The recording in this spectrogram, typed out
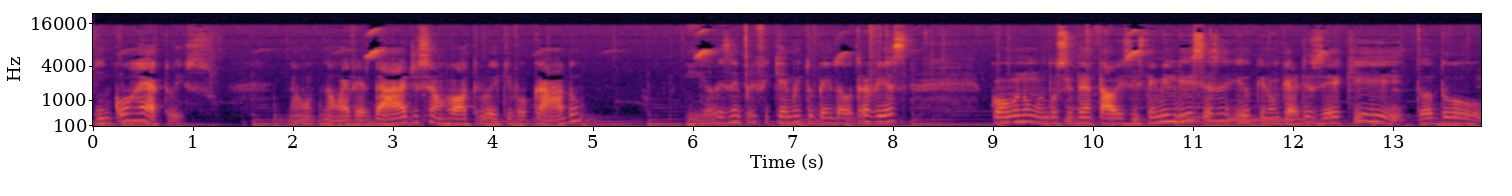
Incorreto isso. Não, não é verdade, isso é um rótulo equivocado. E eu exemplifiquei muito bem da outra vez como no mundo ocidental existem milícias, e o que não quer dizer que todo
